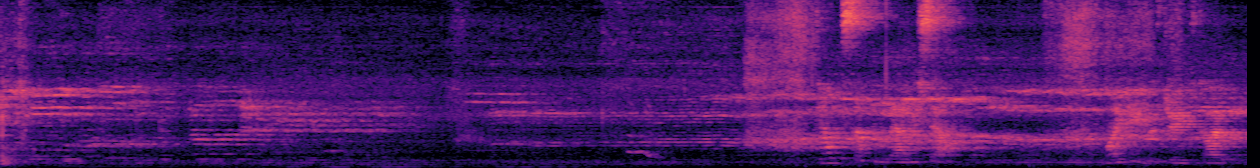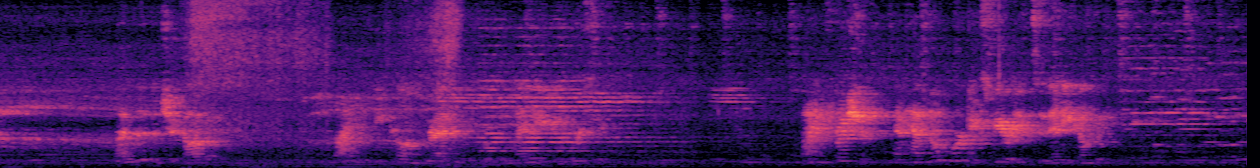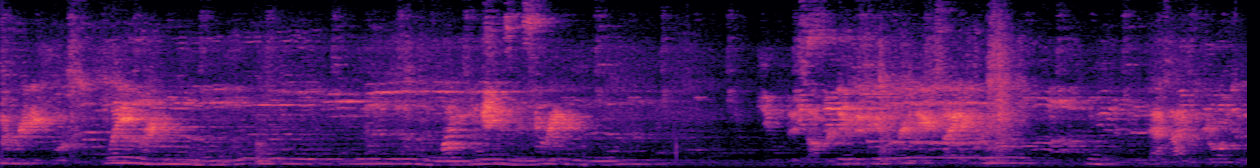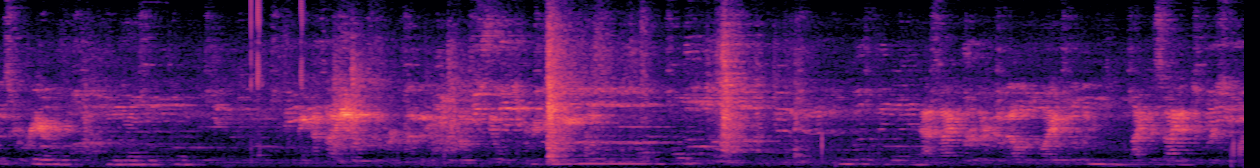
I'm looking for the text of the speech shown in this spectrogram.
Tell me something about yourself. I decided to pursue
